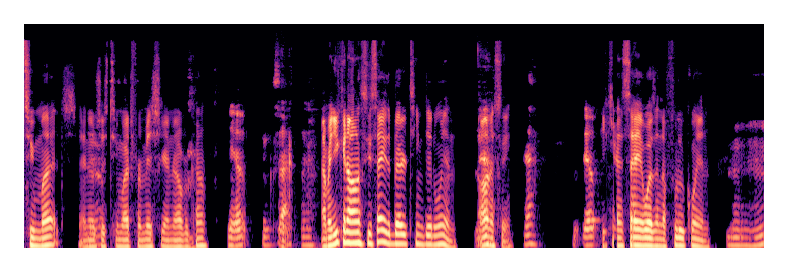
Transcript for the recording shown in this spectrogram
too much, and it was just too much for Michigan to overcome. Yep, exactly. I mean, you can honestly say the better team did win. Yeah. Honestly, Yeah. Yep. you can't say it wasn't a fluke win. Mm-hmm.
